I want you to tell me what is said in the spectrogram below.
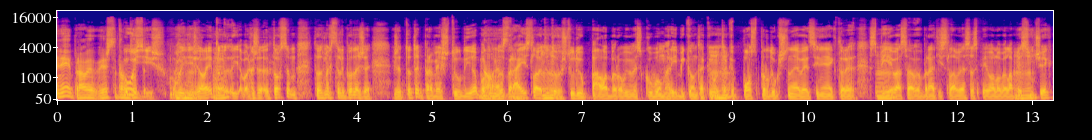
nie, nie, práve, vieš sa tam... Uvidíš, uvidíš, ale je to, akože to, chcem, to sme chceli povedať, že, že toto je prvé štúdio, potom No, v. Bratislave, toto v štúdiu Palb robíme s Kubom Hríbikom také, také postprodukčné veci, niektoré spieva sa v Bratislave, sa spievalo veľa pesničiek.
